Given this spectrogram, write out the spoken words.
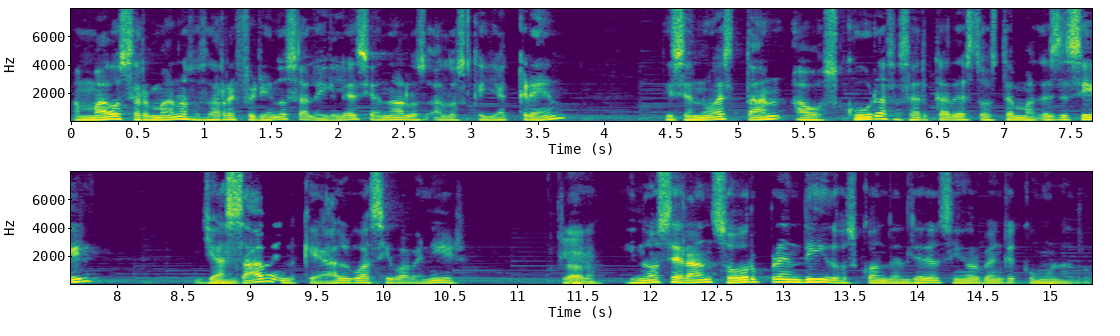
amados hermanos, o sea, refiriéndose a la iglesia, ¿no? A los, a los que ya creen, dice, no están a oscuras acerca de estos temas, es decir, ya saben que algo así va a venir. Claro. Y no serán sorprendidos cuando el día del Señor venga como un ladrón.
